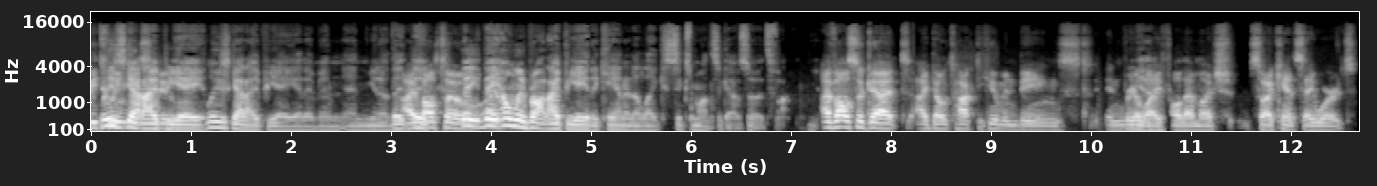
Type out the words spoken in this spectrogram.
Between least got two. IPA. At least got IPA in him, and and you know they I've they, also- they, they I've- only brought IPA to Canada like six months ago, so it's fine. I've also got I don't talk to human beings in real Yeah. life all that much, so I can't say words.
